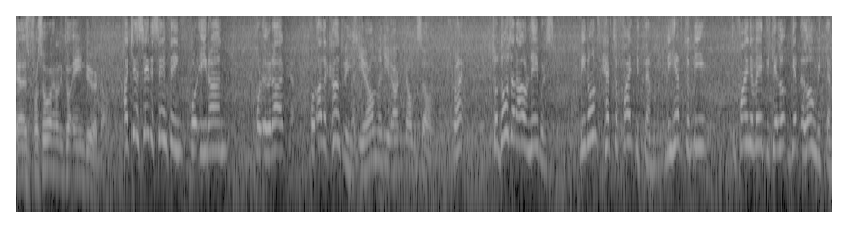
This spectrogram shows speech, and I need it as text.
eh, ervoor zorgen dat ik door één deur kan. I can say the same thing for Iran, for Iraq, for other countries. Met Iran, met Irak geldt hetzelfde. Right? So those are our neighbors. We don't have to fight with them. We have to be to find a way to get, along with them.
